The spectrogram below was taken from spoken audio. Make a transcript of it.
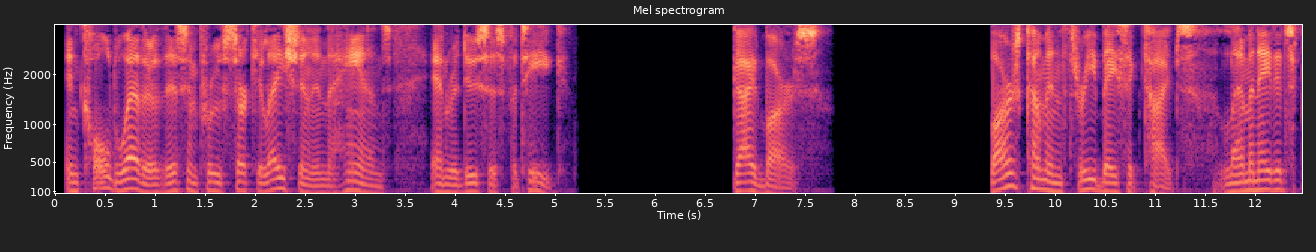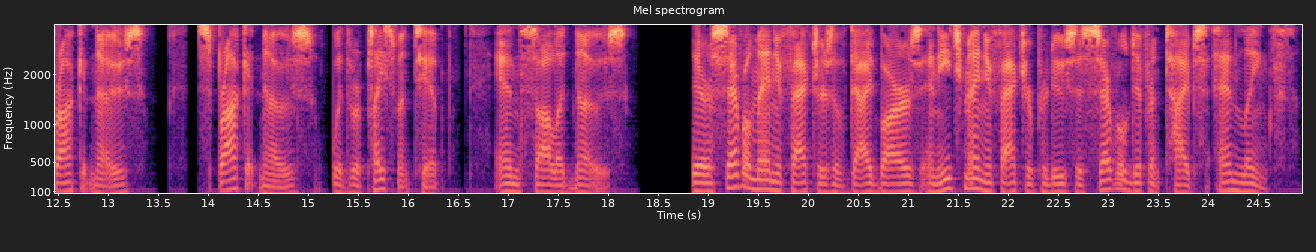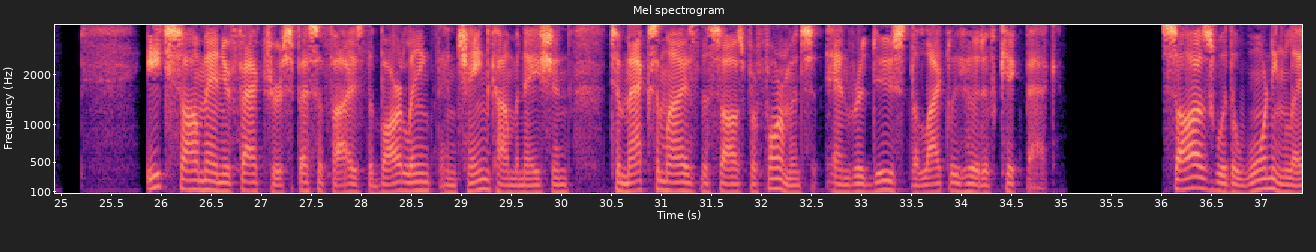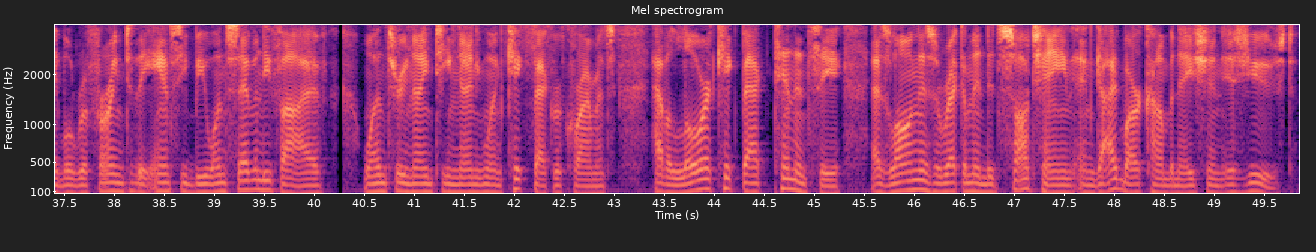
In cold weather, this improves circulation in the hands and reduces fatigue. Guide bars. Bars come in three basic types laminated sprocket nose, sprocket nose with replacement tip, and solid nose. There are several manufacturers of guide bars, and each manufacturer produces several different types and lengths. Each saw manufacturer specifies the bar length and chain combination to maximize the saw's performance and reduce the likelihood of kickback. Saws with a warning label referring to the ANSI B175 1 through 1991 kickback requirements have a lower kickback tendency as long as a recommended saw chain and guide bar combination is used.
